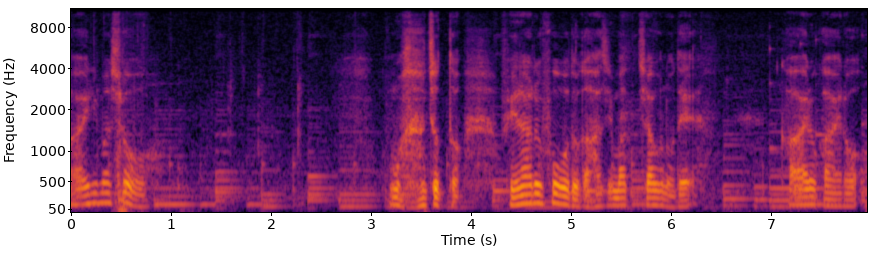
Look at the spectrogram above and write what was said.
帰りましょうもうちょっとフェラルフォードが始まっちゃうので帰ろう帰ろう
